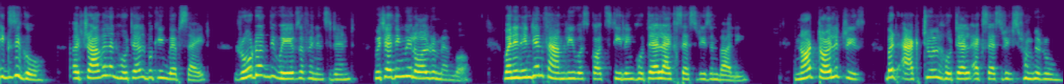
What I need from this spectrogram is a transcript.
Ixigo, a travel and hotel booking website, rode on the waves of an incident which I think we'll all remember when an Indian family was caught stealing hotel accessories in Bali. Not toiletries, but actual hotel accessories from the room.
